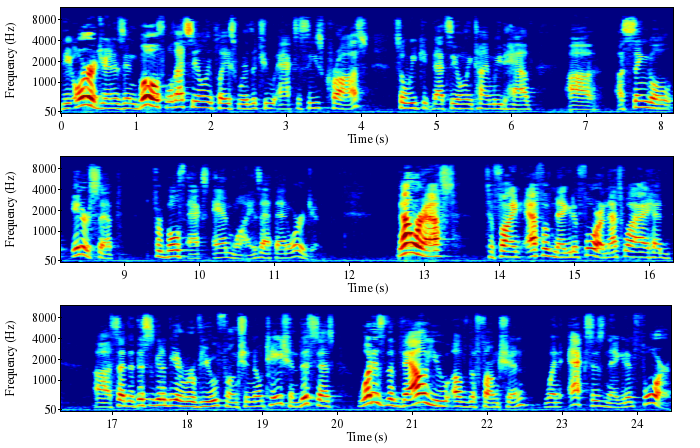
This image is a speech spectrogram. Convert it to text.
the origin is in both, well, that's the only place where the two axes cross. So we could, that's the only time we'd have uh, a single intercept for both x and y is at that origin. Now we're asked to find f of negative 4, and that's why I had uh, said that this is going to be a review of function notation. This says, what is the value of the function when x is negative 4?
